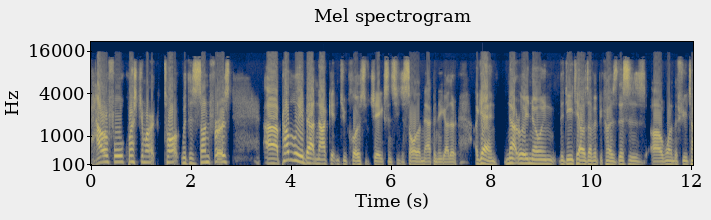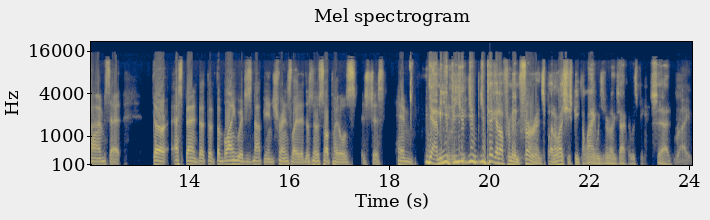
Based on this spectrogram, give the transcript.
powerful question mark talk with his son first. Uh, probably about not getting too close with Jake since he just saw them napping together. Again, not really knowing the details of it because this is uh, one of the few times that the S-band, the, the, the language is not being translated. There's no subtitles. It's just him. Yeah, I mean, you, you you you pick it up from inference, but unless you speak the language, you don't know exactly what's being said. Right.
